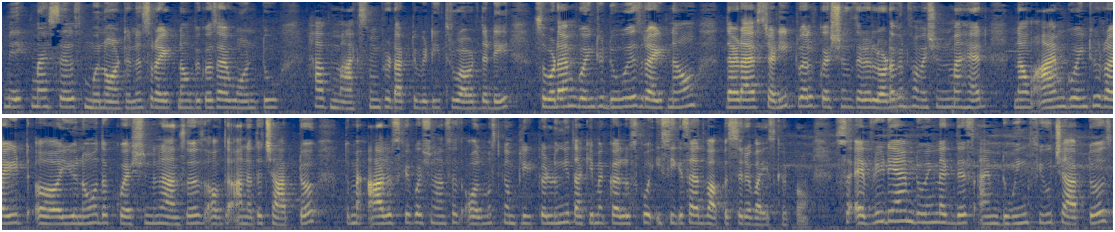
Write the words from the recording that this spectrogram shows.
make myself monotonous right now because I want to have maximum productivity throughout the day. So what I'm going to do is right now that I've studied 12 questions, there are a lot of information in my head. Now I'm going to write, uh, you know, the question and answers of the another chapter. तो मैं आज उसके क्वेश्चन आंसर ऑलमोस्ट कंप्लीट कर लूँगी ताकि मैं कल उसको इसी के साथ वापस से रिवाइज कर पाऊँ सो एवरी डे आई एम डूइंग लाइक दिस आई एम डूइंग फ्यू चैप्टर्स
